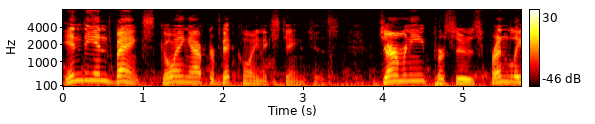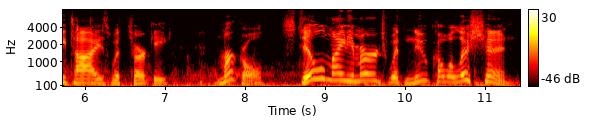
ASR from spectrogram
Indian banks going after Bitcoin exchanges. Germany pursues friendly ties with Turkey. Merkel still might emerge with new coalition.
